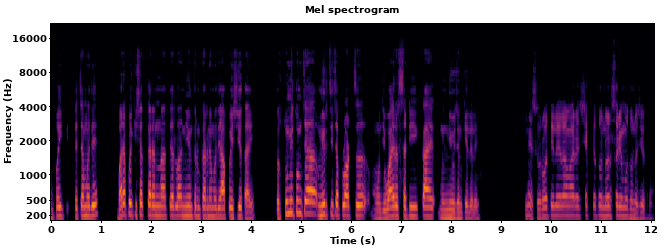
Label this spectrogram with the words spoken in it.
पैकी त्याच्यामध्ये बऱ्यापैकी शेतकऱ्यांना त्याला नियंत्रण करण्यामध्ये अपयश येत आहे. तर तुम्ही तुमच्या मिरचीच्या प्लॉटचं म्हणजे व्हायरससाठी काय नियोजन केलेलं आहे? नाही सुरुवातीला वारा शक्यतो नर्सरी मधूनच येतो.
